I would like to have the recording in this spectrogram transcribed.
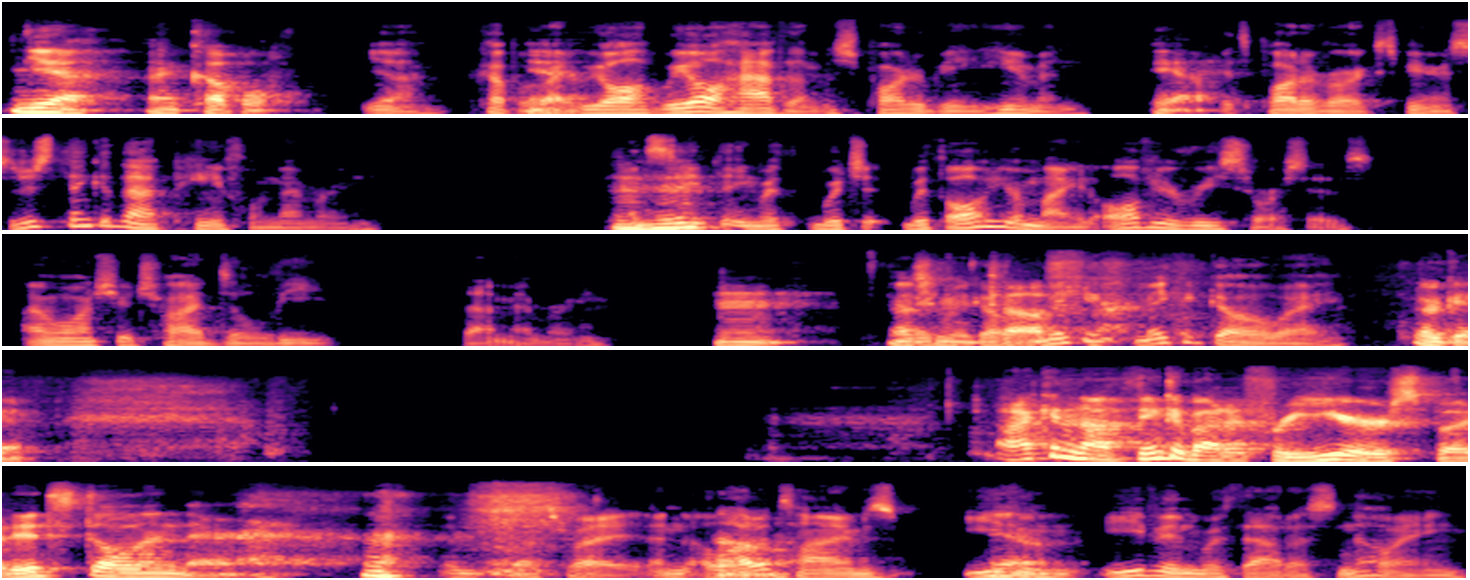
Yeah, a couple. Yeah, a couple. Yeah. Right? We all we all have them. It's part of being human. Yeah. It's part of our experience. So just think of that painful memory. And Mhm. same thing with which with all your might, all of your resources. I want you to try to delete that memory. Mm. That's make to be go, tough. Make it, make it go away. Okay. I cannot think about it for years, but it's still in there. That's right. And a lot of Oh. times, even even without us knowing,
